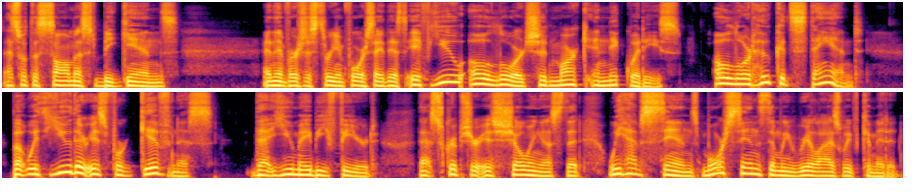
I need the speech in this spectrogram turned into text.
That's what the psalmist begins. And then verses 3 and 4 say this If you, O Lord, should mark iniquities, O Lord, who could stand? But with you there is forgiveness that you may be feared. That scripture is showing us that we have sins, more sins than we realize we've committed.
